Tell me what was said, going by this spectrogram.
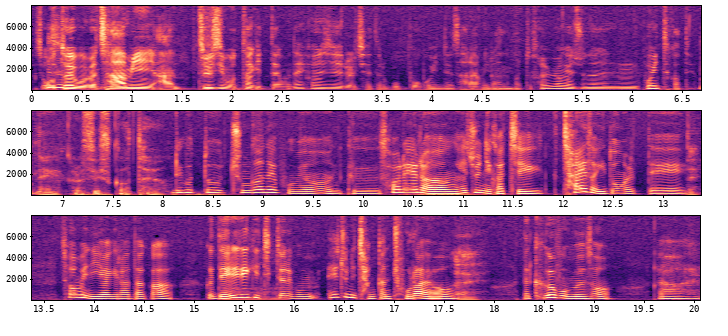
그래서 그래서- 어떻게 보면 잠이 안 들지 못하기 때문에 현실을 제대로 못 보고 있는 사람이라는 걸 또 설명해 주는 포인트 같아요. 네, 그럴 수 있을 것 같아요. 그리고 또 중간에 보면 그 설애랑 혜준이 같이 차에서 이동할 때 네. 처음엔 이야기를 하다가 그 내리기 아. 직전에 보면 혜준이 잠깐 졸아요. 네. 근데 그걸 보면서 야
